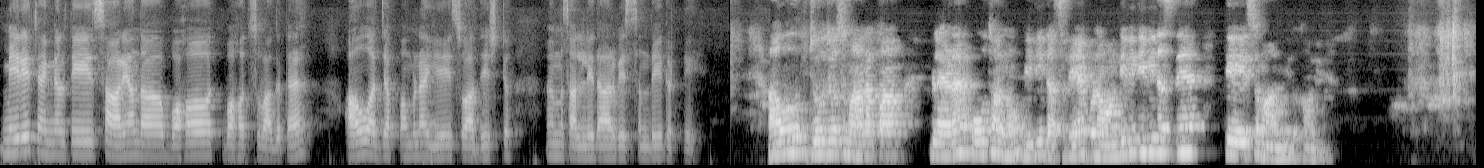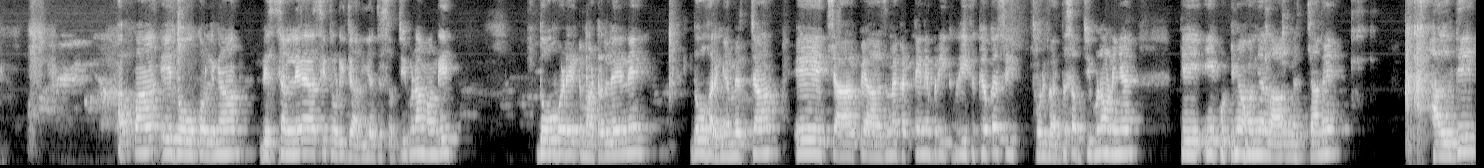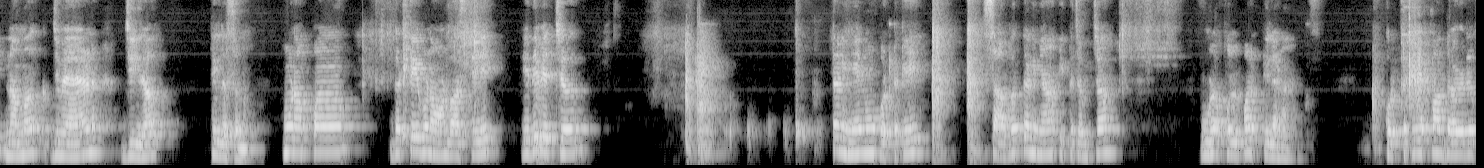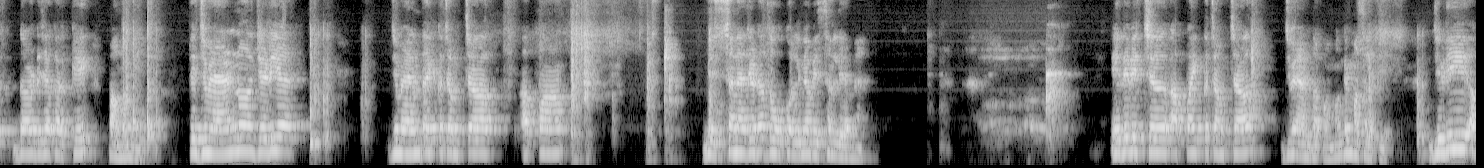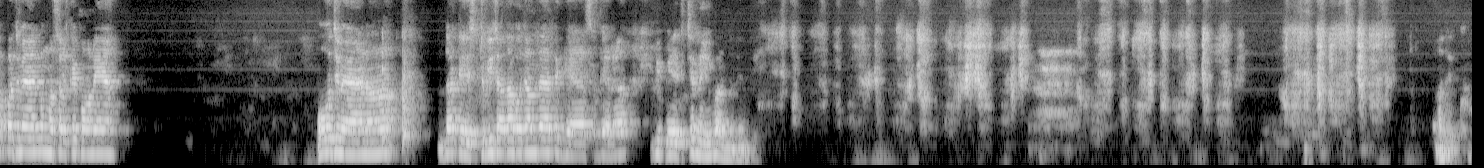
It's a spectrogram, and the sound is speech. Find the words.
ਮੇਰੇ ਚੈਨਲ ਤੇ ਸਾਰਿਆਂ ਦਾ ਬਹੁਤ ਬਹੁਤ ਸਵਾਗਤ ਹੈ। ਆਓ ਅੱਜ ਆਪਾਂ ਬਣਾਈਏ ਸਵਾਦਿਸ਼ਟ ਮਸਾਲੇਦਾਰ ਵੇਸਣ ਦੇ ਗੱਟੇ। ਆਓ ਜੋ ਜੋ ਸਮਾਨ ਆਪਾਂ ਲੈਣਾ ਉਹ ਤੁਹਾਨੂੰ ਵਿਧੀ ਦੱਸਦੇ ਆ ਬਣਾਉਣ ਦੀ ਵਿਧੀ ਵੀ ਦੱਸਦੇ ਆ ਤੇ ਸਮਾਨ ਵੀ ਦਿਖਾਉਂਦੇ ਆ ਆਪਾਂ ਇਹ ਦੋ ਕੋਲੀਆਂ ਵੇਸਣ ਲਿਆ, ਅਸੀਂ ਥੋੜੀ ਜ਼ਿਆਦਾ ਅੱਜ ਸਬਜ਼ੀ ਬਣਾਵਾਂਗੇ। ਦੋ ਬੜੇ ਟਮਾਟਰ ਲਏ ਨੇ, ਦੋ ਹਰੀਆਂ ਮਿਰਚਾਂ, ਇਹ ਚਾਰ ਪਿਆਜ਼ ਮੈਂ ਕੱਟੇ ਨੇ ਬਰੀਕ ਬਰੀਕ ਕਿਉਂਕਿ ਅਸੀਂ ਥੋੜੀ ਵੱਧ ਸਬਜ਼ੀ ਬਣਾਉਣੀ ਹੈ ਤੇ ਇਹ ਕੁੱਟੀਆਂ ਹੋਈਆਂ ਲਾਲ ਮਿਰਚਾਂ ਨੇ, ਹਲਦੀ, ਨਮਕ, ਜਵੈਣ, ਜੀਰਾ ਤੇ ਲਸਣ। ਹੁਣ ਆਪਾਂ ਗੱਟੇ ਬਣਾਉਣ ਵਾਸਤੇ ਇਹਦੇ ਵਿੱਚ ਧਨੀਏ ਨੂੰ ਕੁੱਟ ਕੇ ਸਾਬਤ ਧਨੀਆ ਇੱਕ ਚਮਚਾ ਪੂਰਾ ਫੁੱਲ ਭਰ ਕੇ ਲੈਣਾ। ਕੁੱਟ ਕੇ ਆਪਾਂ ਦਰੜ ਦਰੜ ਜਿਹਾ ਕਰਕੇ ਪਾਵਾਂਗੇ। ਤੇ ਜਵੈਣ ਜਿਹੜੀ ਹੈ, ਜਵੈਣ ਦਾ ਇੱਕ ਚਮਚਾ ਆਪਾਂ ਬੇਸਨ ਹੈ ਜਿਹੜਾ, ਦੋ ਕੋਲੀਆਂ ਬੇਸਨ ਲਿਆ ਮੈਂ। ਇਹਦੇ ਵਿੱਚ ਆਪਾਂ ਇੱਕ ਚਮਚਾ ਜਵੈਣ ਦਾ ਪਾਵਾਂਗੇ ਮਸਲ ਕੇ। ਜਿਹੜੀ ਆਪਾਂ ਜਵੈਣ ਨੂੰ ਮਸਲ ਕੇ ਪਾਉਨੇ ਆ ਉਹ ਜਵੈਣ ਦਾ ਟੇਸਟ ਵੀ ਜ਼ਿਆਦਾ ਹੋ ਜਾਂਦਾ ਹੈ ਤੇ ਗੈਸ ਵਗੈਰਾ ਵੀ ਪੇਟ 'ਚ ਨਹੀਂ ਵੜਨ ਦਿੰਦੀ। ਆ ਦੇਖੋ।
